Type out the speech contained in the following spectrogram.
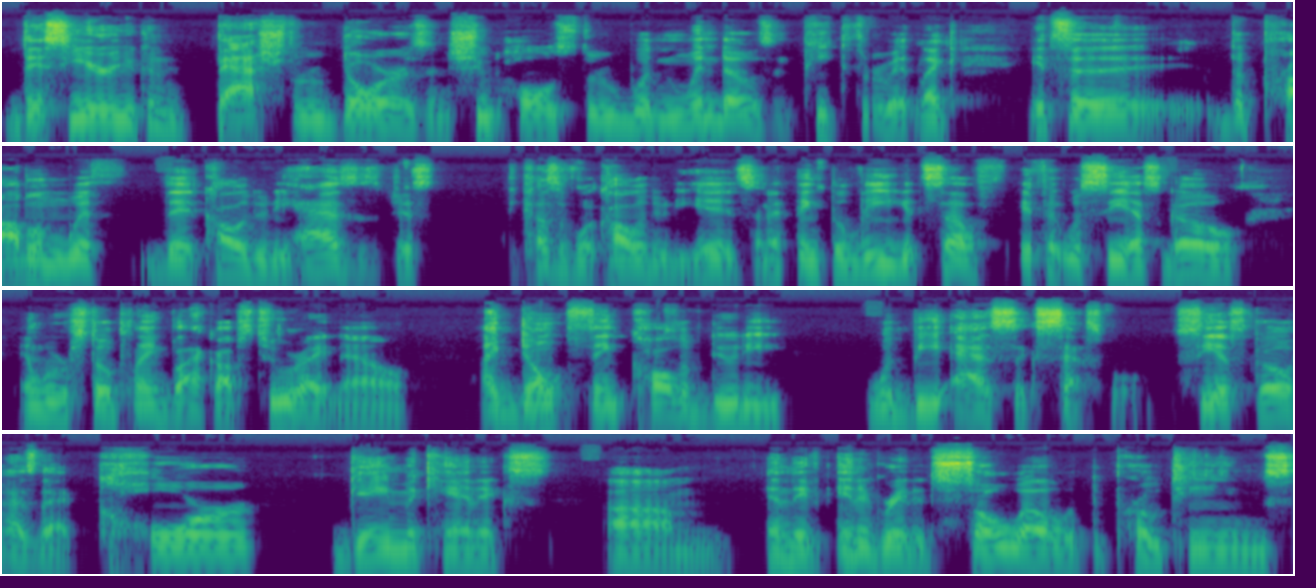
this year you can bash through doors and shoot holes through wooden windows and peek through it. Like it's a the problem with that call of duty has is just because of what call of duty is and i think the league itself if it was csgo and we were still playing black ops 2 right now i don't think call of duty would be as successful csgo has that core game mechanics um, and they've integrated so well with the pro teams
